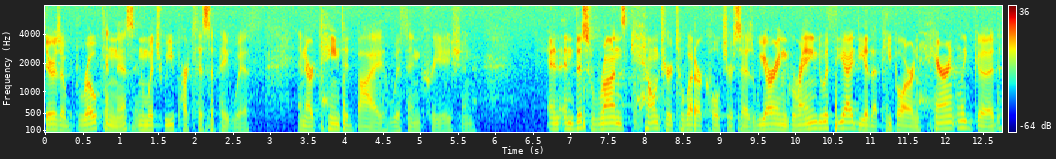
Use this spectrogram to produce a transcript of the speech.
There is a brokenness in which we participate with and are tainted by within creation. And, and this runs counter to what our culture says. We are ingrained with the idea that people are inherently good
